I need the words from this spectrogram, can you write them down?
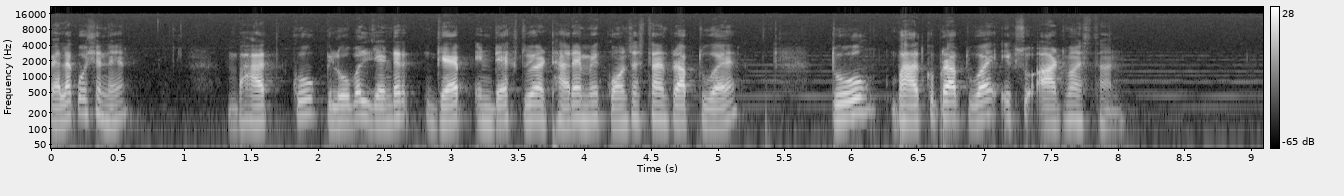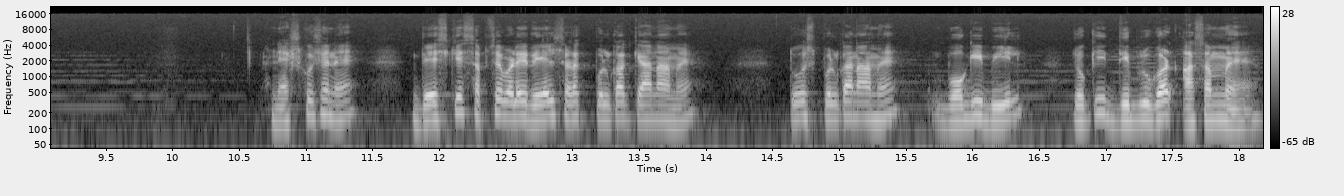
पहला क्वेश्चन है, भारत को ग्लोबल जेंडर गैप इंडेक्स दो हज़ार अठारह में कौन सा स्थान प्राप्त हुआ है? तो भारत को प्राप्त हुआ है एक स्थान। नेक्स्ट क्वेश्चन है, देश के सबसे बड़े रेल सड़क पुल का क्या नाम है? तो इस पुल का नाम है बोगी बील जो कि डिब्रूगढ़ असम में है।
